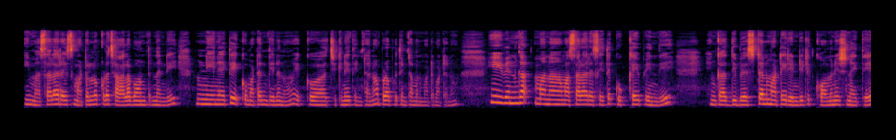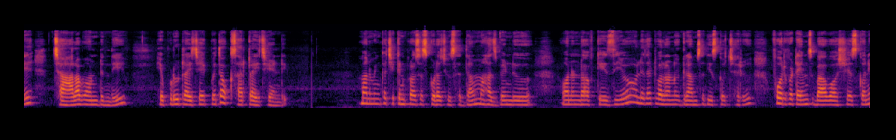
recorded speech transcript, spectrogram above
ఈ మసాలా రైస్ మటన్లో కూడా చాలా బాగుంటుందండి. నేనైతే ఎక్కువ మటన్ తినను. ఎక్కువ చికెనే తింటాను. అప్పుడప్పుడు తింటామన్నమాట మటను. ఈవెన్గా మన మసాలా రైస్ అయితే కుక్ అయిపోయింది. ఇంకా ది బెస్ట్ అనమాట ఈ రెండింటి కాంబినేషన్ అయితే. చాలా బాగుంటుంది. ఎప్పుడు ట్రై చేయకపోతే ఒకసారి ట్రై చేయండి. మనం ఇంకా చికెన్ ప్రాసెస్ కూడా చూసేద్దాం. మా హస్బెండ్ వన్ అండ్ హాఫ్ కేజీయో లేదా ట్వెల్వ్ హండ్రెడ్ గ్రామ్స్ తీసుకొచ్చారు. ఫోర్ ఫైవ్ టైమ్స్ బాగా వాష్ చేసుకొని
